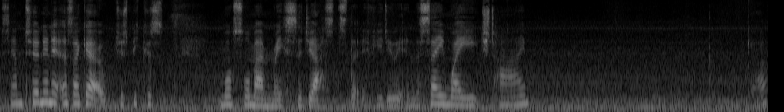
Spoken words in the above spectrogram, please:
See, I'm turning it as I go, just because muscle memory suggests that if you do it in the same way each time, go.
